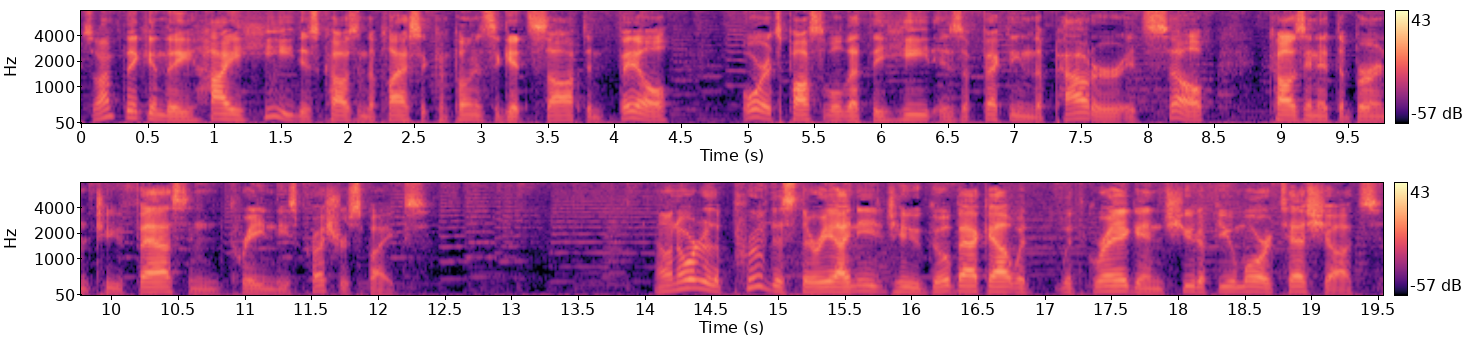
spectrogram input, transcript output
So I'm thinking the high heat is causing the plastic components to get soft and fail or it's possible that the heat is affecting the powder itself, causing it to burn too fast and creating these pressure spikes. Now in order to prove this theory, I needed to go back out with, with Greg and shoot a few more test shots.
